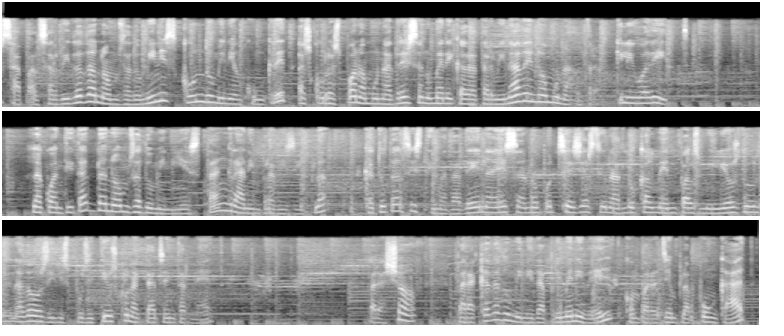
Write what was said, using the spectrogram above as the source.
sap el servidor de noms de dominis que un domini en concret es correspon amb una adreça numèrica determinada i no amb una altra? Qui li ho ha dit? La quantitat de noms de domini és tan gran i imprevisible que tot el sistema de DNS no pot ser gestionat localment pels milions d'ordinadors i dispositius connectats a internet. Per això, per a cada domini de primer nivell, com per exemple .cat,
